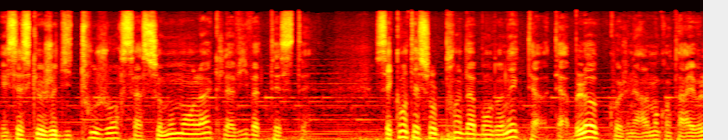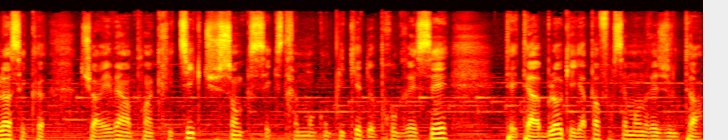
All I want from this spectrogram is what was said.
Et c'est ce que je dis toujours, c'est à ce moment-là que la vie va te tester. C'est quand tu es sur le point d'abandonner que tu es, à bloc. Quoi. Généralement, quand tu arrives là, c'est que tu es arrivé à un point critique, tu sens que c'est extrêmement compliqué de progresser, tu es, à bloc et il n'y a pas forcément de résultat.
